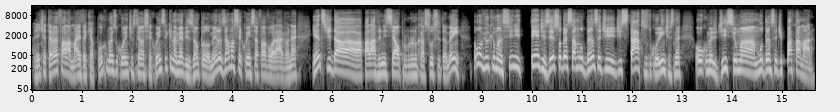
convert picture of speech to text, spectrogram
A gente até vai falar mais daqui a pouco, mas o Corinthians tem uma sequência que, na minha visão, pelo menos, é uma sequência favorável, né? E antes de dar a palavra inicial para o Bruno Cassucci também, vamos ouvir o que o Mancini tem a dizer sobre essa mudança de, de status do Corinthians, né? Ou, como ele disse, uma mudança de patamar.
